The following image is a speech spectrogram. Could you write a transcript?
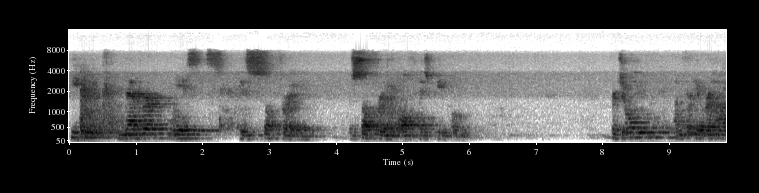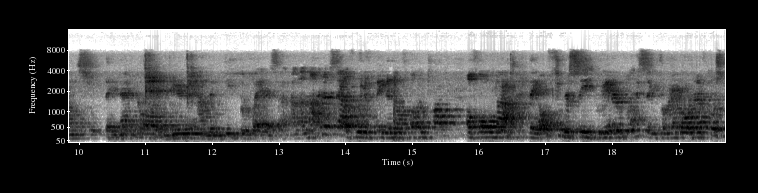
He never wastes his suffering, the suffering of his people. For Job and for Abraham, they met God in new and in deeper ways. And, and that in itself would have been enough, but on top of all that, they also received greater blessing from the Lord. And of course,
